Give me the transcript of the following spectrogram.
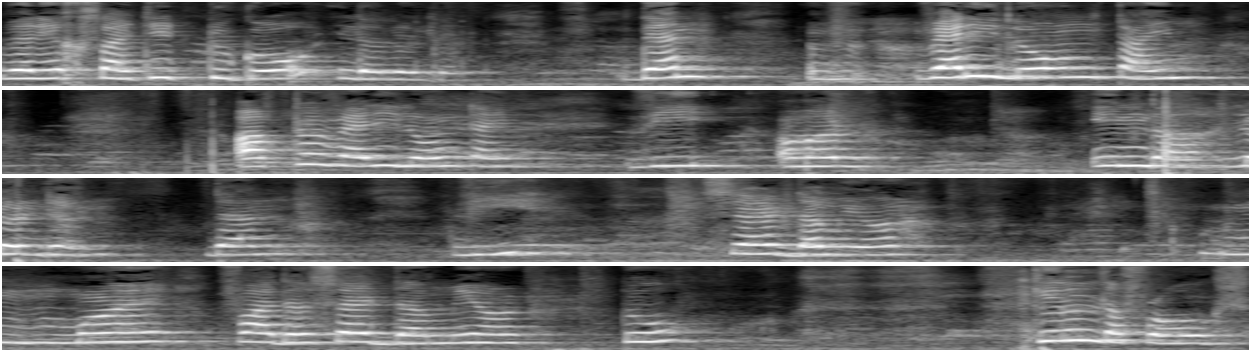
very excited to go in the London. Then very long time, after very long time, we are in the London. Then we said the mayor. My father said the mayor to kill the frogs,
